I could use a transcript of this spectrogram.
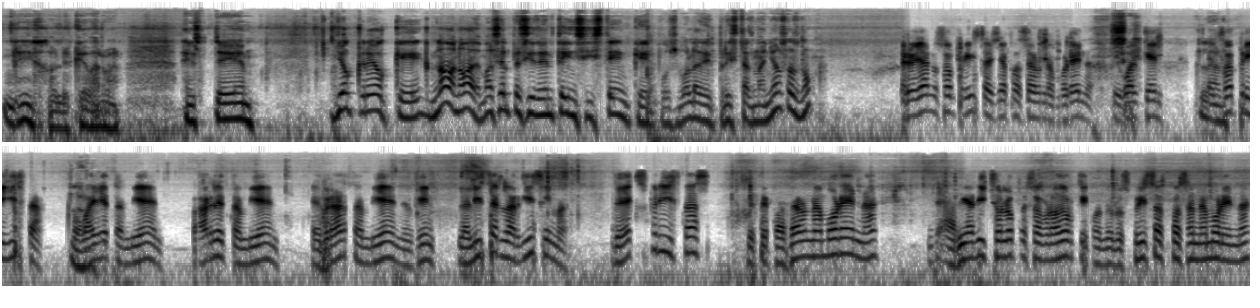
Híjole, qué bárbaro. Este, yo creo que no, no. Además el presidente insiste en que, pues, bola de pristas mañosos, ¿no? Pero ya no son priistas, ya pasaron a Morena, igual que él. claro. Él fue priista, Claro. Ovalle también, Barle también. Ebrar también, en fin, la lista es larguísima de expristas que se pasaron a Morena. Había dicho López Obrador que cuando los pristas pasan a Morena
